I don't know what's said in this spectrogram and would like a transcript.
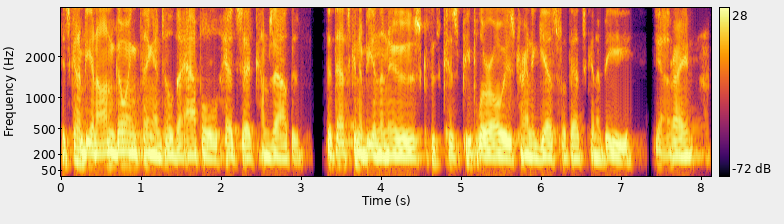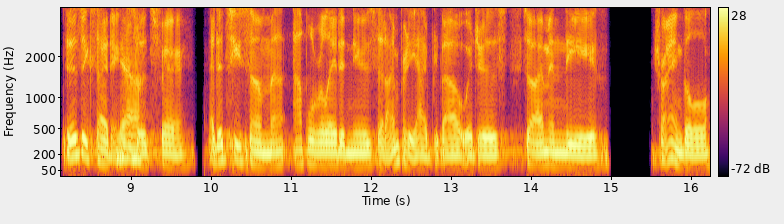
It's going to be an ongoing thing until the Apple headset comes out. That, that that's going to be in the news because people are always trying to guess what that's going to be. yeah, Right? it is exciting. Yeah. So it's fair. I did see some Apple related news that I'm pretty hyped about, which is so I'm in the triangle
